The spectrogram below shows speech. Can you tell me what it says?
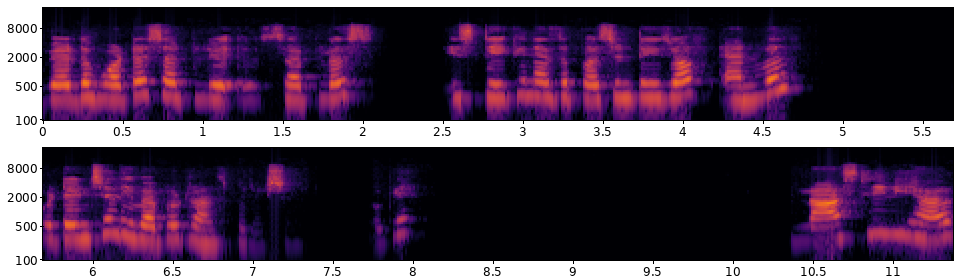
Where the water surplus is taken as the percentage of annual potential evapotranspiration. Okay? Lastly we have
